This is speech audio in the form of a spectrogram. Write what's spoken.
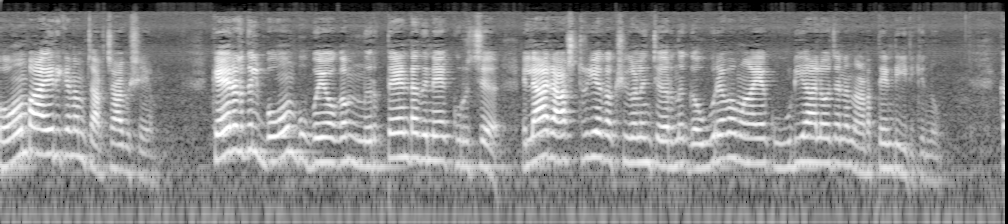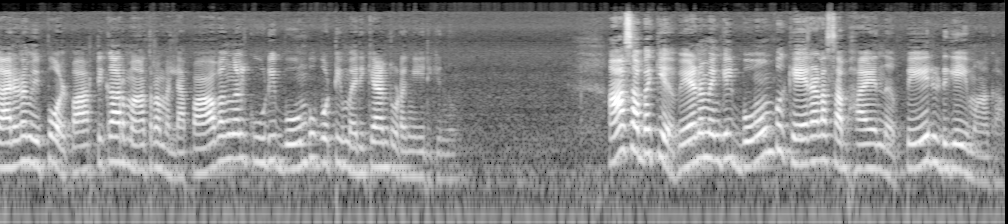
ബോംബായിരിക്കണം ചർച്ചാ വിഷയം. കേരളത്തിൽ ബോംബ് ഉപയോഗം നിർത്തേണ്ടതിനെ കുറിച്ച് എല്ലാ രാഷ്ട്രീയ കക്ഷികളും ചേർന്ന് ഗൗരവമായ കൂടിയാലോചന നടത്തേണ്ടിയിരിക്കുന്നു. കാരണം ഇപ്പോൾ പാർട്ടിക്കാർ മാത്രമല്ല പാവങ്ങൾ കൂടി ബോംബ് പൊട്ടി മരിക്കാൻ തുടങ്ങിയിരിക്കുന്നു. ആ സഭയ്ക്ക് വേണമെങ്കിൽ ബോംബ് കേരള സഭ എന്ന് പേരിടുകയുമാകാം.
